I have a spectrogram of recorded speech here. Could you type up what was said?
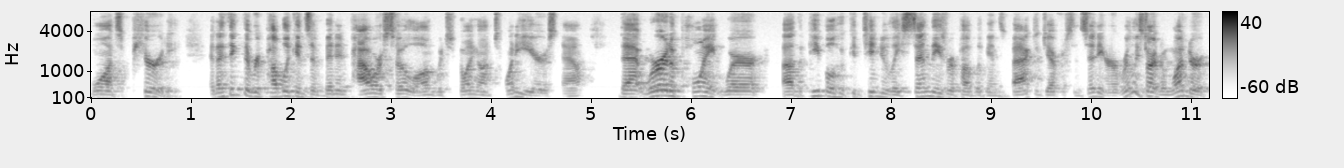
wants purity. And I think the Republicans have been in power so long, which is going on 20 years now, that we're at a point where uh, the people who continually send these Republicans back to Jefferson City are really starting to wonder,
